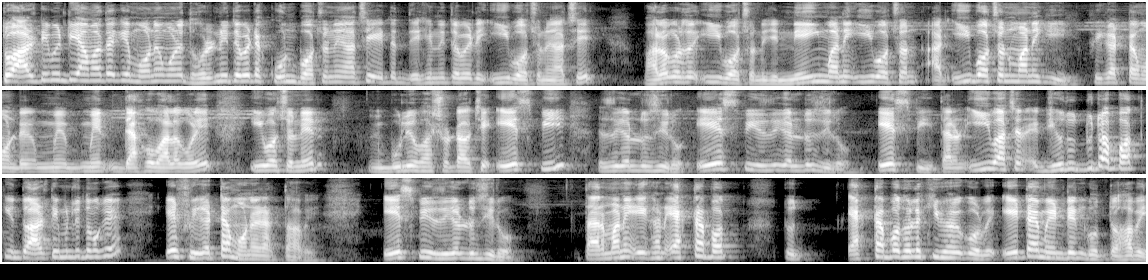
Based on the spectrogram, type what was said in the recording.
তো আলটিমেটলি আমাদেরকে মনে মনে ধরে নিতে হবে এটা কোন বচনে আছে, এটা দেখে নিতে হবে এটা ই বচনে আছে। ভালো করে তো ই বচনে যে নেই মানে ই বচন, আর ই বচন মানে কি? ফিগারটা মনে দেখো ভালো করে। ই বচনের বুলীয় ভাষ্যটা হচ্ছে SP is equal to zero SP is equal to zero SP কারণ ই বাচন, যেহেতু দুটো পদ কিন্তু আলটিমেটলি তোমাকে এর ফিগারটা মনে রাখতে হবে। এসপি ইজিক্যাল টু জিরো তার মানে এখানে একটা পদ তো একটা পদ হলে কীভাবে করবে? এটা মেনটেন করতে হবে।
